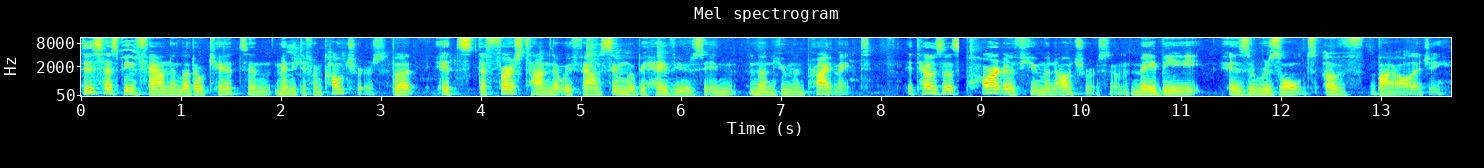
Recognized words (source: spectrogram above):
This has been found in little kids in many different cultures, but it's the first time that we found similar behaviors in non-human primates. It tells us part of human altruism maybe is a result of biology.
